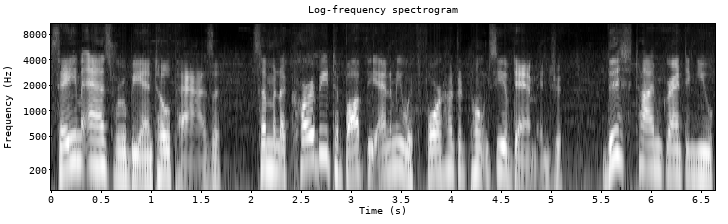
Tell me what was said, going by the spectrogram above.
Same as Ruby and Topaz. Summon a Carby to bop the enemy with 400 potency of damage, this time granting you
